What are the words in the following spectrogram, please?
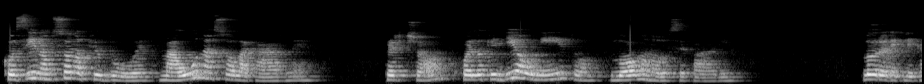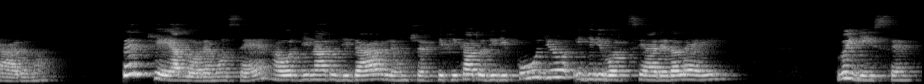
Così non sono più due, ma una sola carne. Perciò quello che Dio ha unito, l'uomo non lo separi. Loro replicarono, perché allora Mosè ha ordinato di darle un certificato di ripudio e di divorziare da lei? Lui disse,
